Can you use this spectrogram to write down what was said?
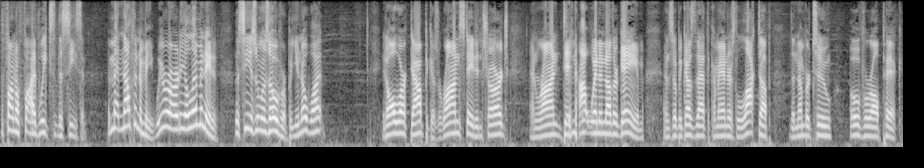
the final 5 weeks of the season. It meant nothing to me. We were already eliminated. The season was over. But you know what? It all worked out because Ron stayed in charge and Ron did not win another game. And so because of that, the Commanders locked up the number 2 overall pick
